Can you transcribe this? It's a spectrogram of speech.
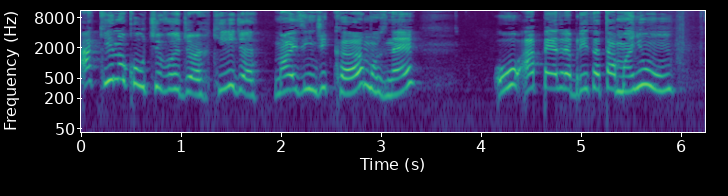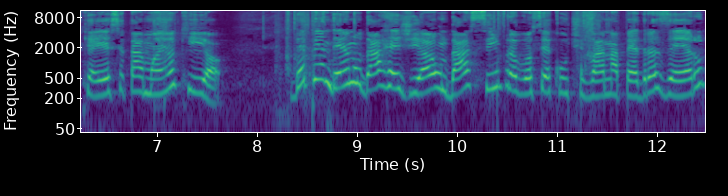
Aqui no cultivo de orquídea, nós indicamos, né, o, a pedra brita tamanho 1, que é esse tamanho aqui, ó. Dependendo da região, dá sim para você cultivar na pedra zero,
